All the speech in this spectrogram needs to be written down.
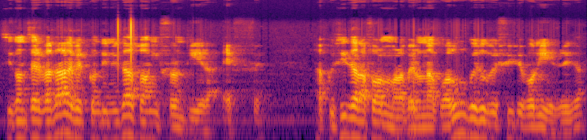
si conserva tale per continuità su ogni frontiera f. Acquisita la formula per una qualunque superficie poliedrica,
